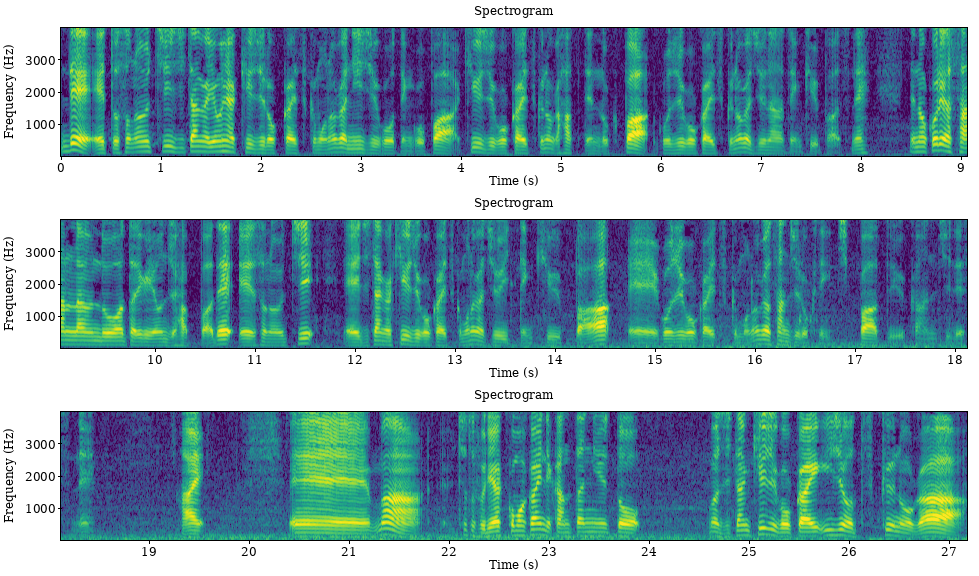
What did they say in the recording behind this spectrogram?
で、えっと、そのうち時短が496回つくものが 25.5%95 回つくのが 8.6%55 回つくのが17.9%ですね。で残りは3ラウンドあたりが48%で、えーそのうち、えー時短が95回つくものが11.9%、えー55回つくものが36.1%という感じですね。はい。えーまあちょっと振り分け細かいんで簡単に言うと、まあ、時短95回以上つくのが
